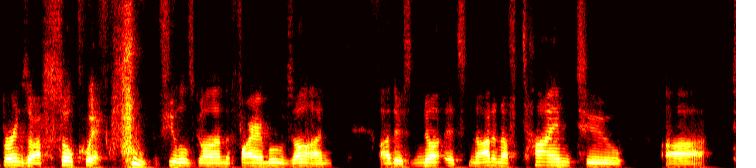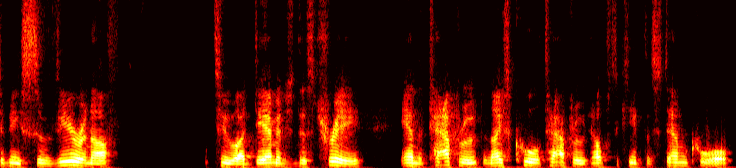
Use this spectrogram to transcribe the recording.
burns off so quick. the fuel's gone, the fire moves on. Uh, there's no, it's not enough time to, uh, to be severe enough to uh, damage this tree and the taproot, the nice cool taproot, helps to keep the stem cool,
